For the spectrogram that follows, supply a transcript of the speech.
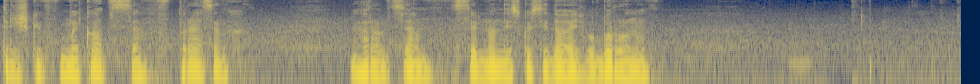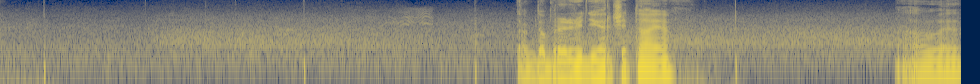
трішки вмикатися в пресинг гравцям. Сильно низько сідають в оборону. Так, добре, Рюдігер читає. Але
